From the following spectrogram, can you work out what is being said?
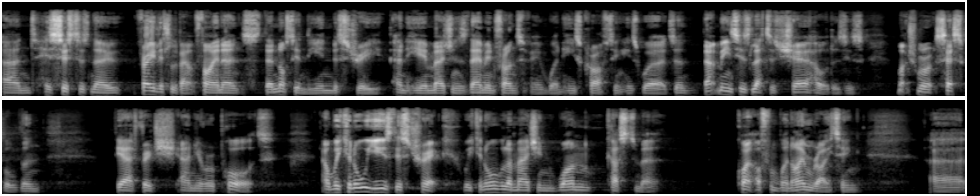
And his sisters know very little about finance. They're not in the industry, and he imagines them in front of him when he's crafting his words. And that means his letter to shareholders is much more accessible than the average annual report. And we can all use this trick. We can all imagine one customer quite often when I'm writing uh,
